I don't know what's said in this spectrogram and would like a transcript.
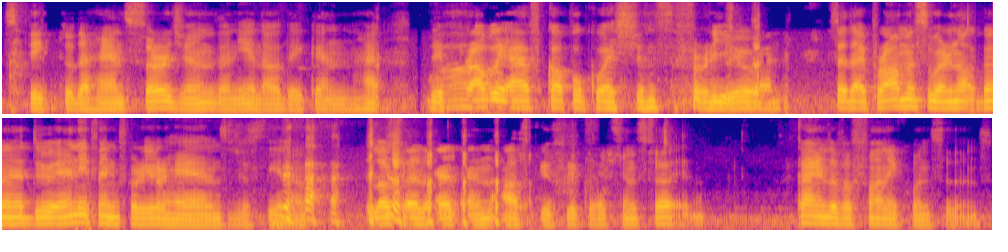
speak to the hand surgeons and, you know, they can, ha- they wow. probably have a couple questions for you. and said, I promise we're not going to do anything for your hands. Just, you know, look at it and ask you a few questions. So, kind of a funny coincidence.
